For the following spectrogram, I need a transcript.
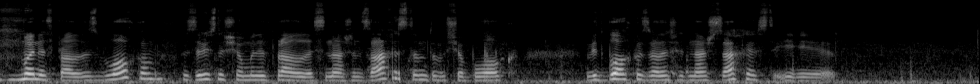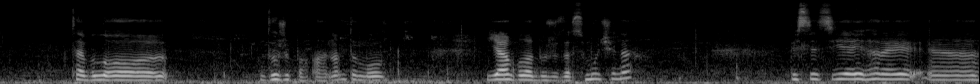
ми не справилися з блоком. Звісно, що ми не справилися з нашим захистом, тому що блок від блоку залишить наш захист, і це було дуже погано, тому я була дуже засмучена після цієї гри, е,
